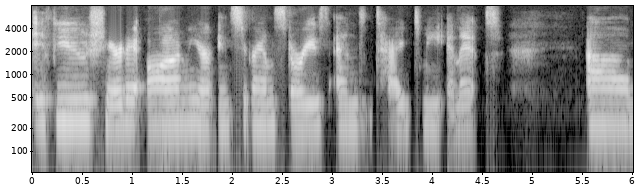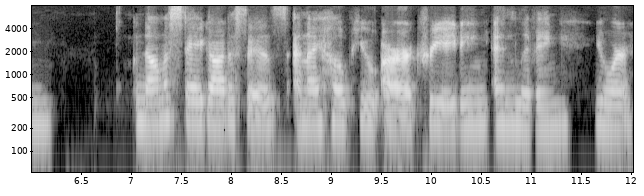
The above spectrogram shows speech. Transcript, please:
if you shared it on your Instagram stories and tagged me in it. Um, namaste, goddesses, and I hope you are creating and living your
